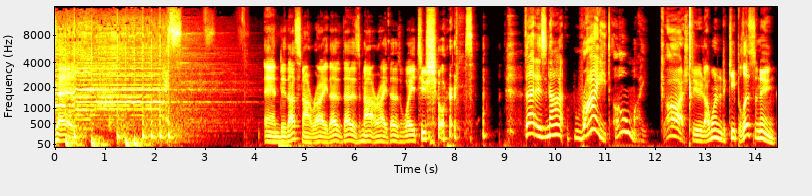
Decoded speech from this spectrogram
day. And dude, that's not right. That that is not right. That is way too short. that is not right. Oh my gosh, dude. I wanted to keep listening.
